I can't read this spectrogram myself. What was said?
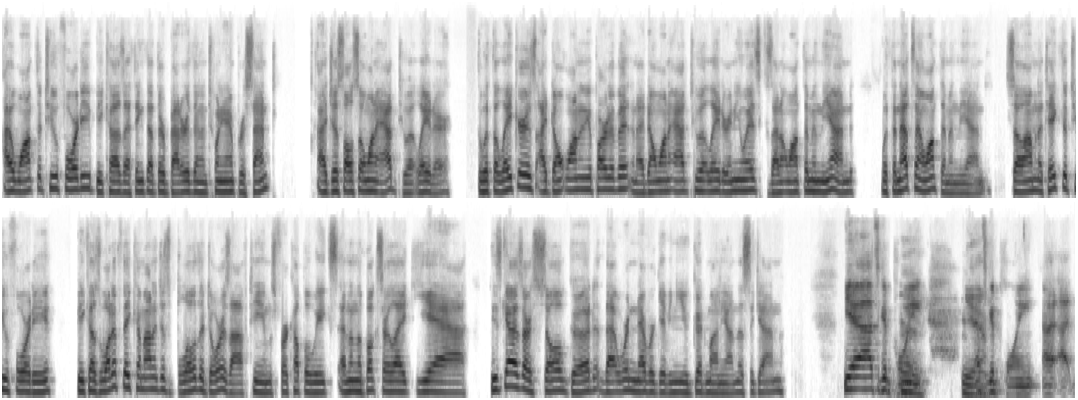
I want the 240 because I think that they're better than a 29%. I just also want to add to it later. With the Lakers, I don't want any part of it, and I don't want to add to it later, anyways, because I don't want them in the end. With the Nets, I want them in the end. So I'm going to take the 240 because what if they come out and just blow the doors off teams for a couple of weeks, and then the books are like, yeah, these guys are so good that we're never giving you good money on this again. Yeah, that's a good point. Yeah. That's a good point. Uh, I,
